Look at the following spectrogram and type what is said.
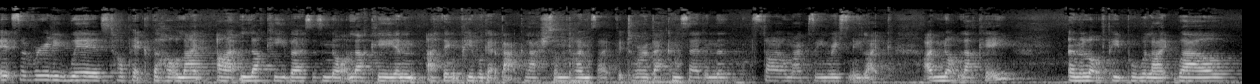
It's a really weird topic, the whole like uh, lucky versus not lucky, and I think people get backlash sometimes. Like Victoria Beckham said in the Style magazine recently, like, I'm not lucky. And a lot of people were like, well,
